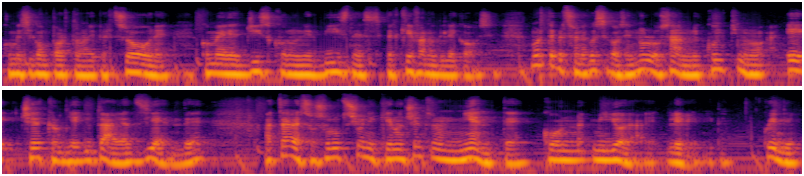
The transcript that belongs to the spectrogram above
come si comportano le persone, come agiscono nel business, perché fanno delle cose. Molte persone queste cose non lo sanno e continuano e cercano di aiutare aziende attraverso soluzioni che non c'entrano niente con migliorare le vendite. Quindi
